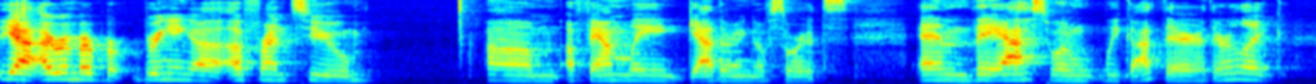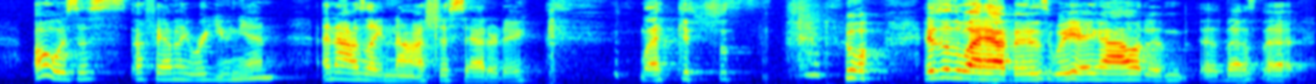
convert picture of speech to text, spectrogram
yeah i remember bringing a, a friend to um, a family gathering of sorts. And they asked when we got there, they were like, Oh, is this a family reunion? And I was like, Nah, it's just Saturday. like, it's just, it's just what happens. We hang out and, and that's that.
